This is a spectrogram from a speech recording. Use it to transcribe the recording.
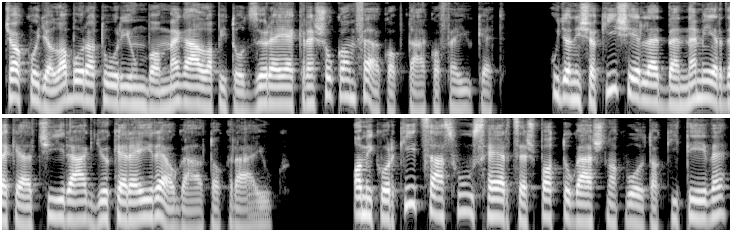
Csak hogy a laboratóriumban megállapított zörejekre sokan felkapták a fejüket, ugyanis a kísérletben nem érdekelt csírák gyökerei reagáltak rájuk. Amikor 220 herces pattogásnak voltak kitéve,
